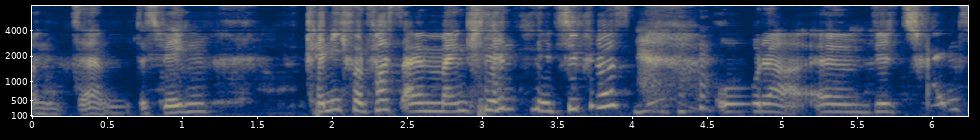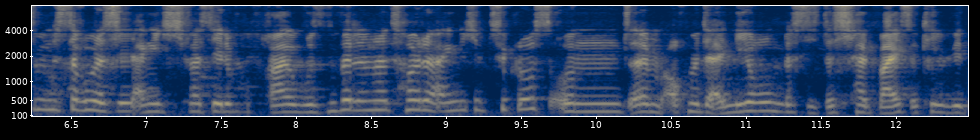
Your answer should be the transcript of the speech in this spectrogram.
Und ähm, deswegen kenne ich von fast allen meinen Klienten den Zyklus. Oder ähm, wir schreiben zumindest darüber, dass ich eigentlich fast jede Woche frage, wo sind wir denn jetzt heute eigentlich im Zyklus? Und ähm, auch mit der Ernährung, dass ich, dass ich halt weiß, okay, wir,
